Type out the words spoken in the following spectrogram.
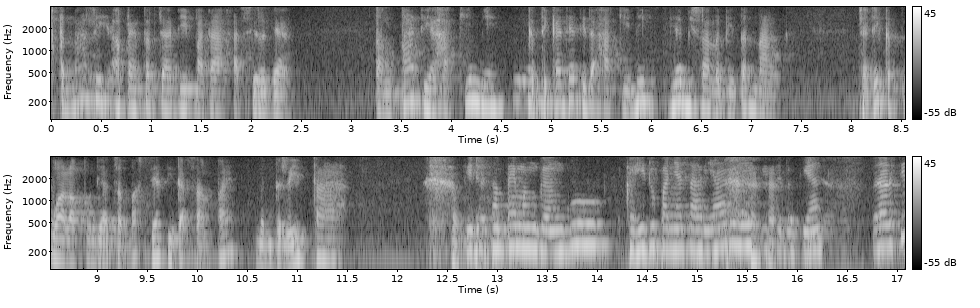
kenali apa yang terjadi pada hasilnya tanpa dia hakimi. Ketika dia tidak hakimi, dia bisa lebih tenang. Jadi walaupun dia cemas, dia tidak sampai menderita. Tidak sampai mengganggu kehidupannya sehari-hari gitu dok ya. Iya. Berarti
